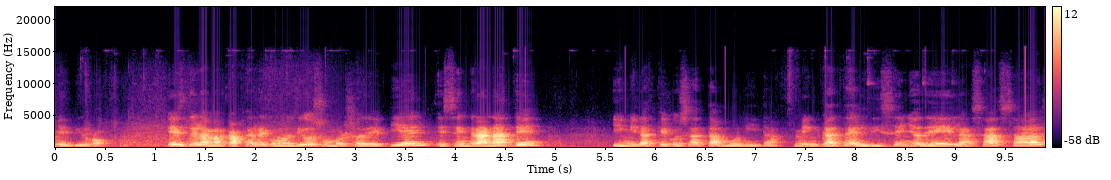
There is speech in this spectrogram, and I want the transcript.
me dirró. Es de la marca Ferre, como os digo, es un bolso de piel, es en granate, y mirad qué cosa tan bonita. Me encanta el diseño de las asas,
